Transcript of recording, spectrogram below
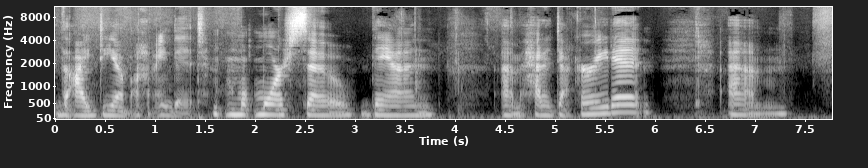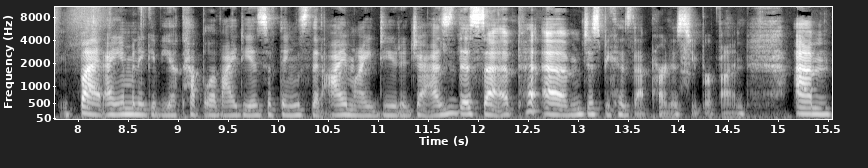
the idea behind it more so than um, how to decorate it. Um, but I am going to give you a couple of ideas of things that I might do to jazz this up, um, just because that part is super fun. Um,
